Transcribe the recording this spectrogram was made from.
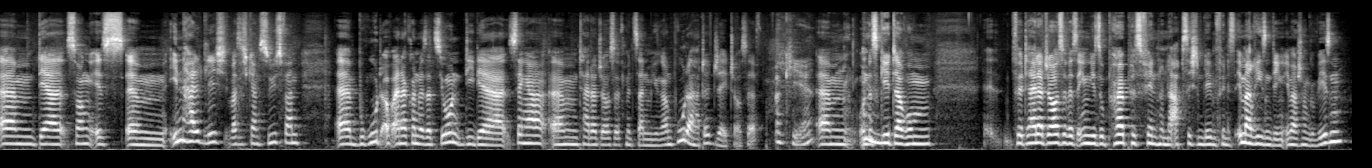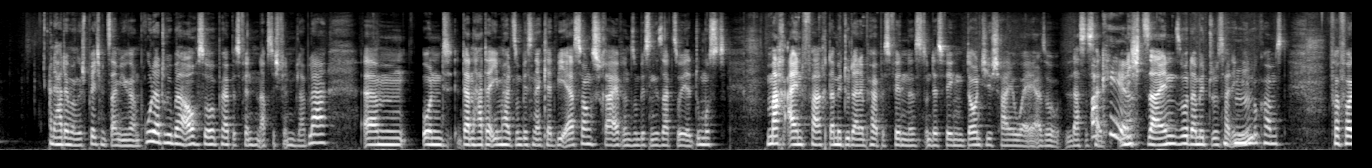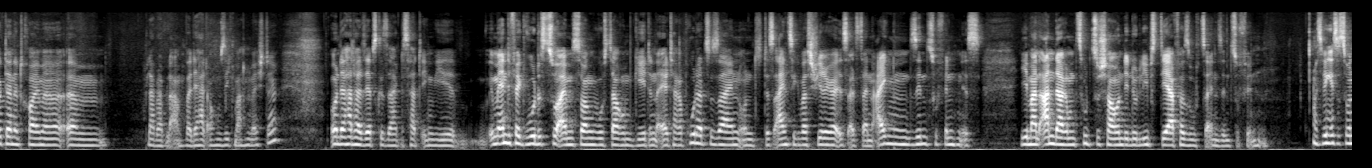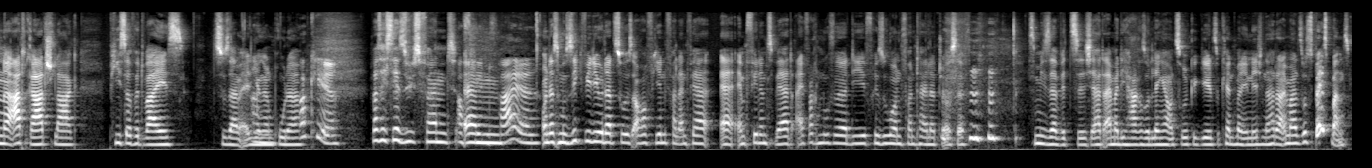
Ähm, der Song ist ähm, inhaltlich, was ich ganz süß fand, äh, beruht auf einer Konversation, die der Sänger ähm, Tyler Joseph mit seinem jüngeren Bruder hatte, Jay Joseph. Okay. Ähm, und es geht darum, für Tyler Joseph ist irgendwie so Purpose finden und eine Absicht im Leben finden, ist immer ein Riesending, immer schon gewesen. Und er hatte immer ein Gespräch mit seinem jüngeren Bruder drüber, auch so Purpose finden, Absicht finden, bla bla. Ähm, und dann hat er ihm halt so ein bisschen erklärt, wie er Songs schreibt und so ein bisschen gesagt, so, ja, du musst, mach einfach, damit du deine Purpose findest. Und deswegen don't you shy away. Also lass es halt okay. halt nicht sein, so, damit du es halt mhm. irgendwie hinbekommst verfolg deine Träume, ähm, bla bla bla, weil der halt auch Musik machen möchte. Und er hat halt selbst gesagt, es hat irgendwie, im Endeffekt wurde es zu einem Song, wo es darum geht, ein älterer Bruder zu sein. Und das Einzige, was schwieriger ist, als deinen eigenen Sinn zu finden, ist, jemand anderem zuzuschauen, den du liebst, der versucht, seinen Sinn zu finden. Deswegen ist es so eine Art Ratschlag, Piece of Advice zu seinem um, jüngeren Bruder. Okay. was ich sehr süß fand. Auf Ähm, jeden Fall. Und das Musikvideo dazu ist auch auf jeden Fall äh, empfehlenswert, einfach nur für die Frisuren von Tyler Joseph. ist mir sehr witzig. Er hat einmal die Haare so länger und zurückgegelt, so kennt man ihn nicht. Und dann hat er einmal so Spacebuns.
